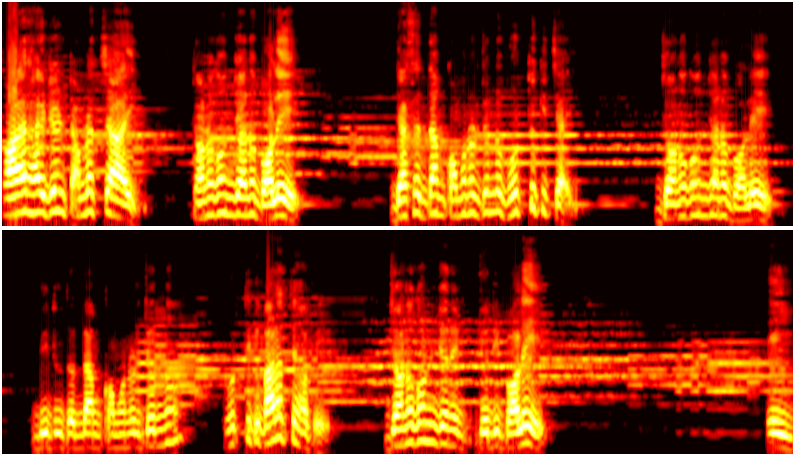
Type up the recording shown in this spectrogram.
ফায়ার হাইডেন্ট আমরা চাই। জনগণ যেন বলে, গ্যাসের দাম কমানোর জন্য ভর্তুকি চাই। জনগণ যেন বলে, বিদ্যুতের দাম কমানোর জন্য ভর্তুকি বাড়াতে হবে। জনগণ যদি বলে, এই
